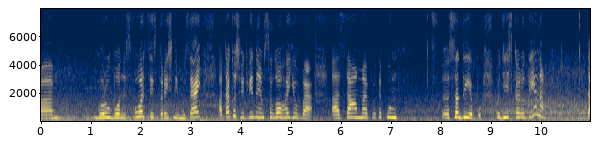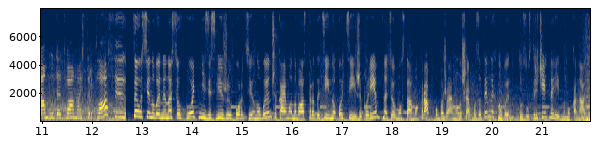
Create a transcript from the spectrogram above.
гору Бонесфор, це історичний музей, а також відвідуємо село Гайове, саме таку садибу. Подільська родина. Там буде два майстер-класи. Це усі новини на сьогодні. Зі свіжою порцією новин чекаємо на вас традиційно о цій же порі. На цьому ставимо крапку. Бажаємо лише позитивних новин. До зустрічі на рідному каналі.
